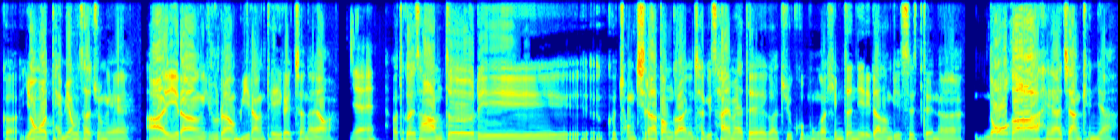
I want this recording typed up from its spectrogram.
그러니까 영어 대명사 중에 I랑 U랑 We랑 They가 있잖아요. 예. 어떻게 사람들이 그 정치라던가 아니면 자기 삶에 대해 가지고 뭔가 힘든 일이라는 게 있을 때는 너가 해야지 않겠냐.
